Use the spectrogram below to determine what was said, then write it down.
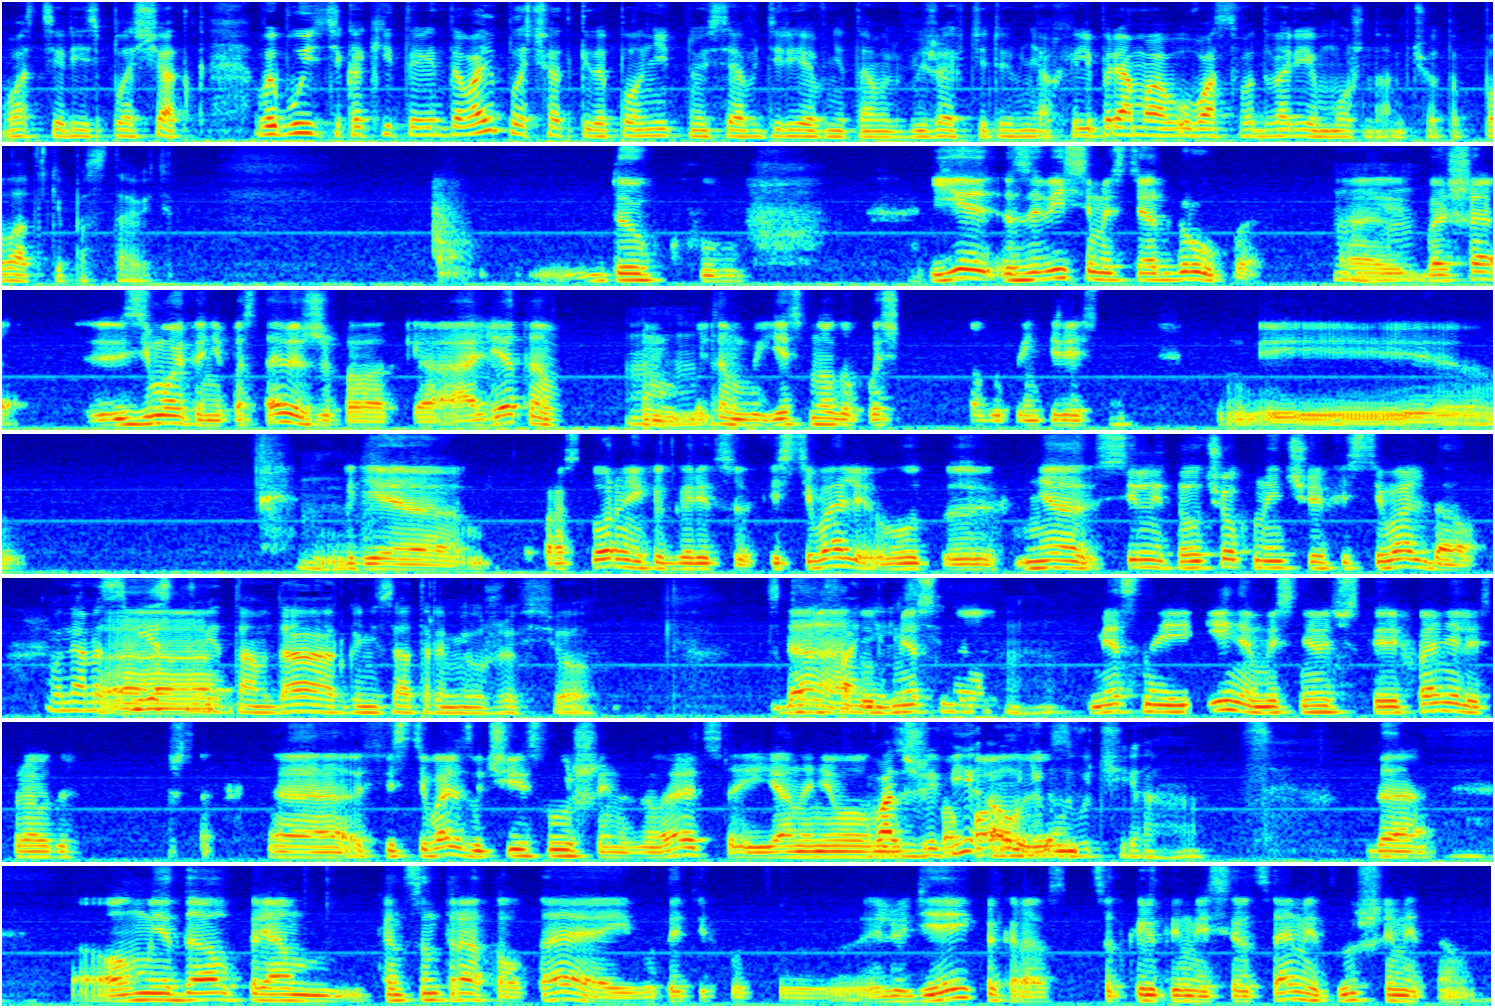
у вас теперь есть площадка. Вы будете какие-то арендовать площадки дополнительные у себя в деревне, там, в ближайших деревнях? Или прямо у вас во дворе можно там что-то, палатки поставить? Да, есть зависимости от группы. Угу. Большая... Зимой-то не поставишь же палатки, а летом, угу. летом есть много площадок, много поинтереснее. И... Угу. Где просторнее, как говорится, фестиваль. Вот э, меня сильный толчок нынче фестиваль дал. Вы, наверное, с местными а, там, да, организаторами уже все Да, тут местная, угу. местная Егиня, мы с ней очень скарифанились, правда, что э, фестиваль «Звучи и слушай» называется, и я на него У вас живи, попал, а у них он... звучи, ага. Да, он мне дал прям концентрат Алтая и вот этих вот э, людей как раз с открытыми сердцами, душами там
